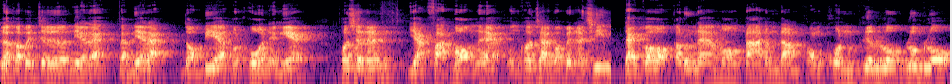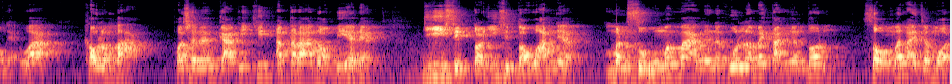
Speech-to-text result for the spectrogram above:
แล้วก็ไปเจอเนี่ยแหละ แบบนี้แหละ ดอกเบี้ยโหดๆอย่างเงี้ยเพราะฉะนั้นอยากฝากบอกนะฮะผมเข้าใจว่าเป็นอาชีพ แต่ก็กรุณามองตาดำๆของคนเพื่อนโลกร่วมโลกเนี่ยว่าเขาลำบาก เพราะฉะนั้นการที่คิดอัตราดอกเบี้ยเนี่ย20 ต่อ 20 ต่อวันเนี่ย มันสูงมากๆเลยนะคุณแล้วไม่ตัดเงินต้น ส่งเมื่อไหร่จะหมด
